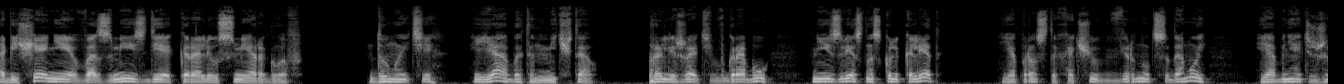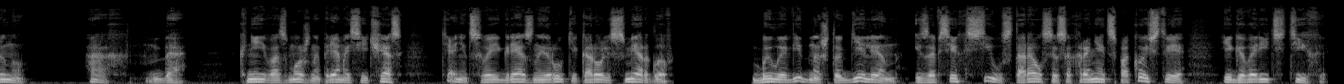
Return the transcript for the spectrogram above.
обещание возмездия королю Смерглов. Думаете, я об этом мечтал? Пролежать в гробу неизвестно сколько лет? Я просто хочу вернуться домой и обнять жену. Ах, да. К ней, возможно, прямо сейчас тянет свои грязные руки король Смерглов. Было видно, что Гелиан изо всех сил старался сохранять спокойствие и говорить тихо.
